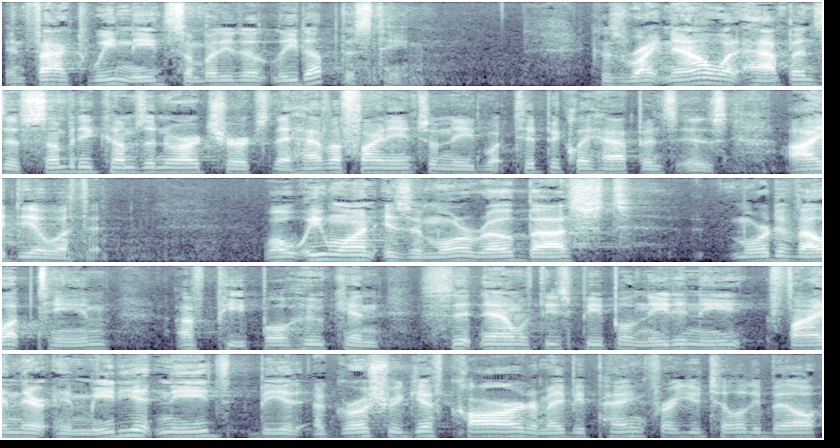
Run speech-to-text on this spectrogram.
In fact, we need somebody to lead up this team. Because right now, what happens if somebody comes into our church, they have a financial need, what typically happens is I deal with it. What we want is a more robust, more developed team of people who can sit down with these people, need a need, find their immediate needs, be it a grocery gift card or maybe paying for a utility bill,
